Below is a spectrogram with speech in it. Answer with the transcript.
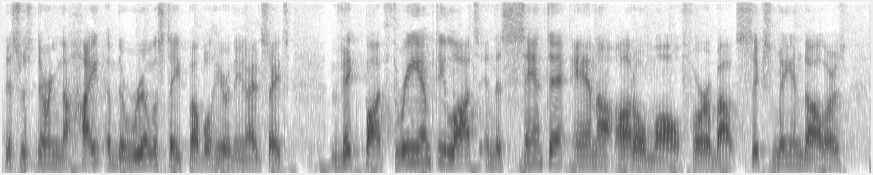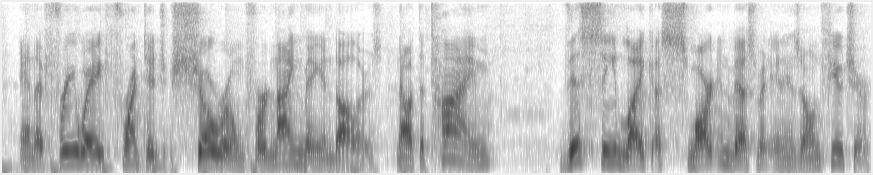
this was during the height of the real estate bubble here in the United States. Vik bought three empty lots in the Santa Ana Auto Mall for about $6 million and a freeway frontage showroom for $9 million. Now, at the time, this seemed like a smart investment in his own future.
